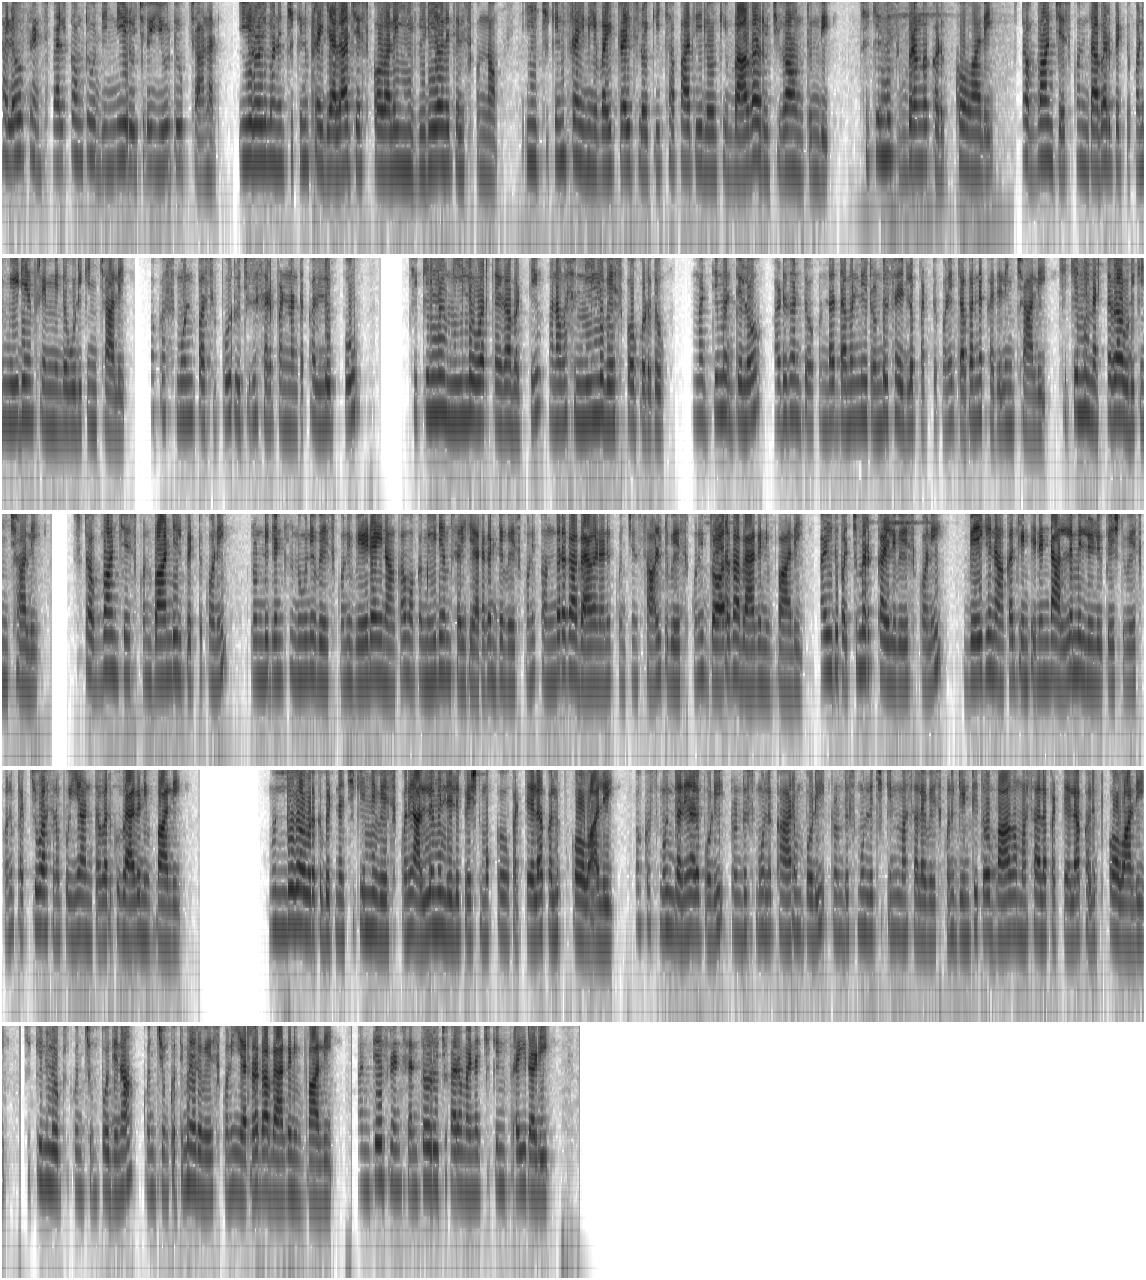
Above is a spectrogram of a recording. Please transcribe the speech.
Hello friends welcome to Dinni Ruchulu YouTube channel. ఈరోజు మనం chicken fry ఎలా చేసుకోవాలి ఈ వీడియోలో తెలుసుకుందాం. ఈ చికెన్ ఫ్రైని వైట్ రైస్లోకి చపాతీలోకి బాగా రుచిగా ఉంటుంది. చికెన్ని శుభ్రంగా కడుక్కోవాలి. స్టవ్ ఆన్ చేసుకొని దబర పెట్టుకొని మీడియం ఫ్లేమ్ మీద ఉడికించాలి. ఒక స్పూన్ పసుపు రుచికి సరిపడినంత కల్లుప్పు. చికెన్లో నీళ్ళు వరతాయి కాబట్టి మనం అసలు నీళ్ళు వేసుకోకూడదు. మధ్య మధ్యలో అడుగంటోకుండా దమన్ని రెండు సైడ్లు పట్టుకొని దబర్ని కదిలించాలి. చికెన్ని మెత్తగా ఉడికించాలి. స్టవ్ ఆన్ చేసుకొని బాండీలు పెట్టుకొని రెండు గంటలు నూనె వేసుకొని వేడైనాక ఒక మీడియం సైజు ఎర్రగడ్డ వేసుకొని తొందరగా వేగడానికి కొంచెం సాల్ట్ వేసుకొని దోరగా వేగనివ్వాలి. ఐదు పచ్చిమిరపకాయలు వేసుకొని వేగినాక గింటి నిండా అల్లం వెల్లుల్లి పేస్ట్ వేసుకొని పచ్చివాసన పొయ్యేంత వరకు వేగనివ్వాలి. ముందుగా ఉడకబెట్టిన చికెన్ని వేసుకొని అల్లం వెల్లుల్లి పేస్ట్ ముక్కకు పట్టేలా కలుపుకోవాలి. ఒక స్పూన్ ధనియాల పొడి రెండు స్పూన్లు కారం పొడి రెండు స్పూన్లు చికెన్ మసాలా వేసుకొని గింటితో బాగా మసాలా పట్టేలా కలుపుకోవాలి. చికెన్లోకి కొంచెం పుదీనా కొంచెం కొత్తిమీర వేసుకొని ఎర్రగా వేగనివ్వాలి. అంతే ఫ్రెండ్స్ ఎంతో రుచికరమైన చికెన్ ఫ్రై రెడీ.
